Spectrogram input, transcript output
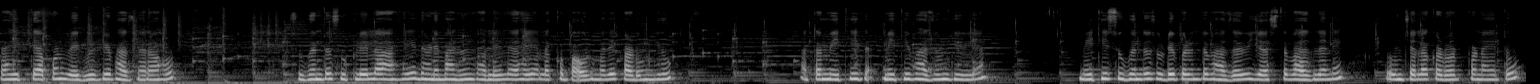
साहित्य आपण वेगवेगळे भाजणार आहोत. सुगंध सुटलेला आहे. धणे भाजून झालेले आहे. याला एका बाऊलमध्ये काढून घेऊ. आता मेथी मेथी भाजून घेऊया. मेथी सुगंध सुटेपर्यंत भाजावी जास्त भाजल्याने लोणच्याला कडवटपणा येतो.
